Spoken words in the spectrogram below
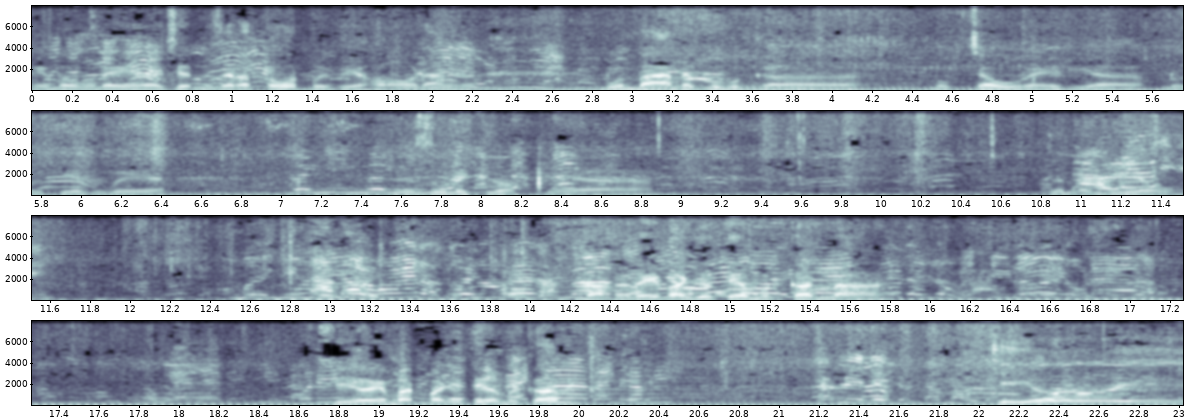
Người Mông ở đây nói chuyện rất là tốt Bởi vì họ đang buôn bán ở khu vực ờ, Mộc Châu này thì ờ, nổi tiếng với ờ, du lịch rồi thì, ờ, Rất là nhiều. Mận ở đây bao nhiêu tiền một cân à Chị ơi mận bao nhiêu tiền một cân? Chị ơi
